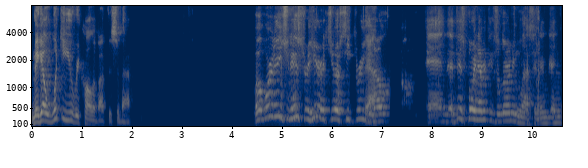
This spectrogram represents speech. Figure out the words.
Miguel, what do you recall about this event? Well, we're in ancient history here. It's UFC three, yeah. you know, and at this point, everything's a learning lesson. And and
